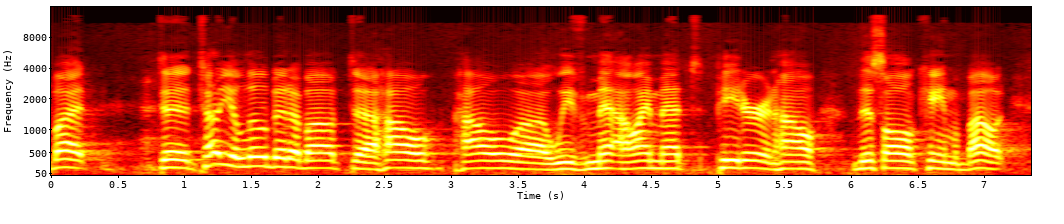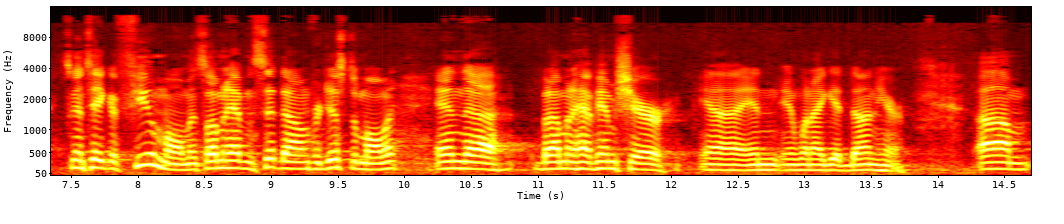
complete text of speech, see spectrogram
But to tell you a little bit about uh, how how uh, we've met, how I met Peter, and how this all came about, it's going to take a few moments. So I'm going to have him sit down for just a moment, and uh, but I'm going to have him share uh, in, in when I get done here. Um,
